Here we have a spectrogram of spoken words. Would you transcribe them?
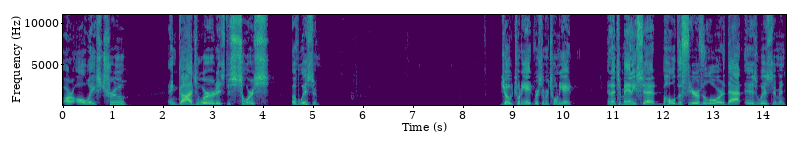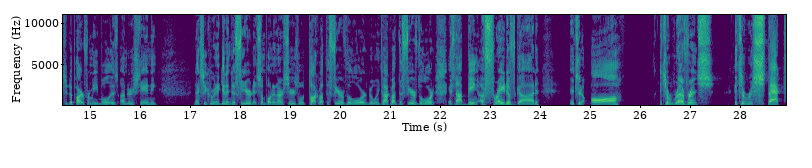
are always true, and God's word is the source of wisdom. Job 28, verse number 28. And unto man he said, Behold, the fear of the Lord, that is wisdom, and to depart from evil is understanding. Next week, we're going to get into fear, and at some point in our series, we'll talk about the fear of the Lord. But when we talk about the fear of the Lord, it's not being afraid of God, it's an awe, it's a reverence, it's a respect,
